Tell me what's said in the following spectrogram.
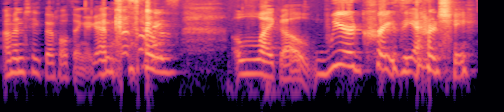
I'm going to take that whole thing again because I was like a weird, crazy energy.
